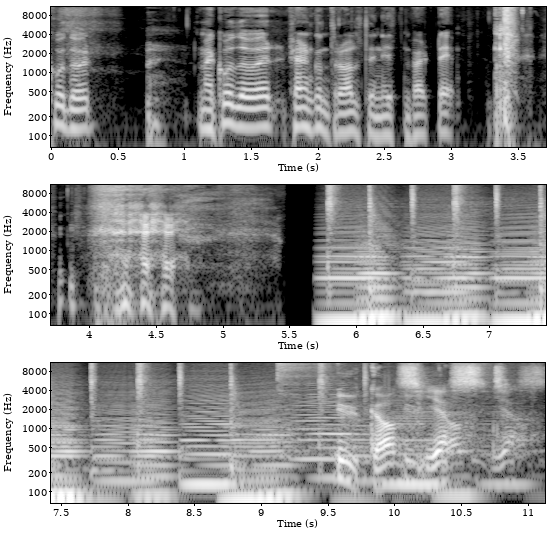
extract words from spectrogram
kodeord med kodeord 'fjernkontroll' til 1940. Ukas gjest.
